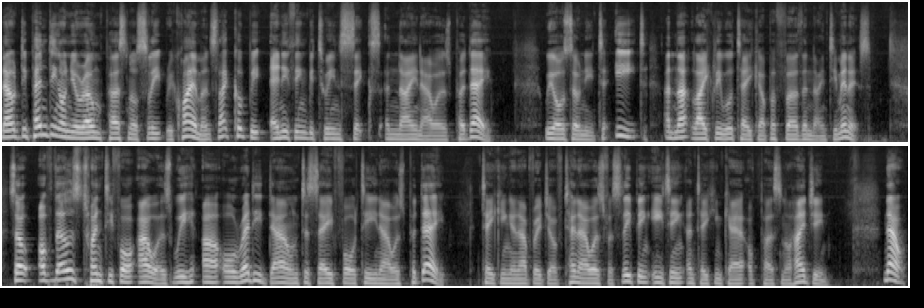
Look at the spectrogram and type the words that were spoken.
Now, depending on your own personal sleep requirements, that could be anything between six and nine hours per day. We also need to eat, and that likely will take up a further 90 minutes. So, of those 24 hours, we are already down to say 14 hours per day, taking an average of 10 hours for sleeping, eating, and taking care of personal hygiene. Now,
